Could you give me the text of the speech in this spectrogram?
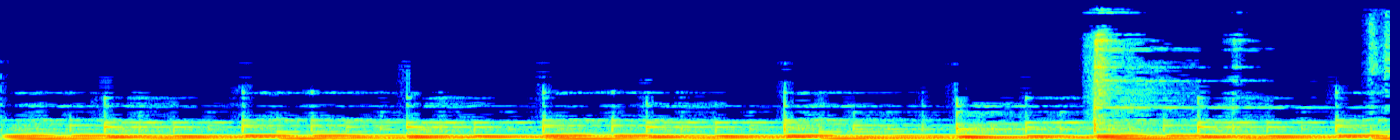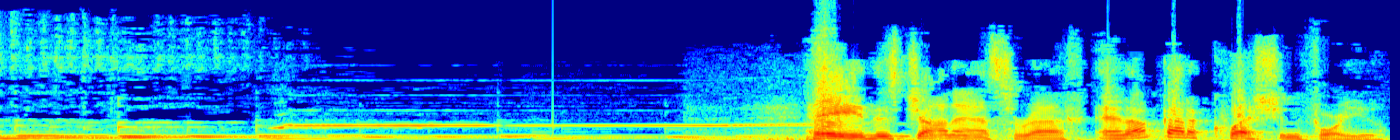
Hey, this is John Assaraf, and I've got a question for you.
